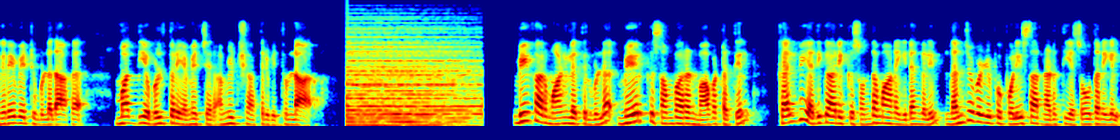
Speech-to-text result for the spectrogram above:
நிறைவேற்றியுள்ளதாக மத்திய உள்துறை அமைச்சர் அமித்ஷா தெரிவித்துள்ளார். பீகார் மாநிலத்தில் உள்ள மேற்கு சம்பாரன் மாவட்டத்தில் கல்வி அதிகாரிக்கு சொந்தமான இடங்களில் லஞ்ச ஒழிப்பு போலீசார் நடத்திய சோதனையில்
